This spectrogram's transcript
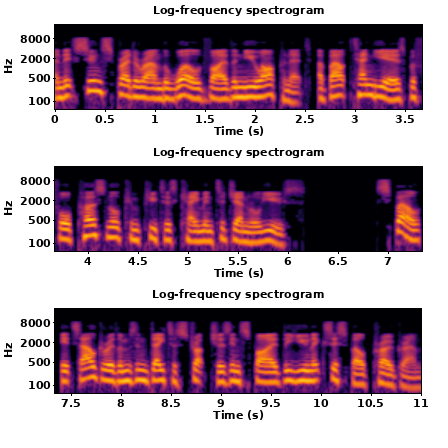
and it soon spread around the world via the new ARPANET, about 10 years before personal computers came into general use. Spell, its algorithms and data structures inspired the Unix ispell program.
